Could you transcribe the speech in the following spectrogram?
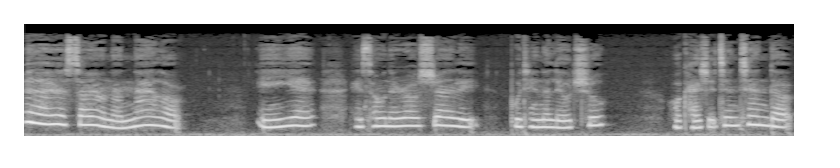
越来越瘙痒难耐了，爷爷也从我的肉穴里。不停的流出，我开始渐渐的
